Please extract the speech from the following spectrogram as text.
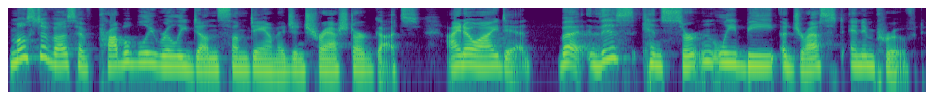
most of us have probably really done some damage and trashed our guts. I know I did, but this can certainly be addressed and improved.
